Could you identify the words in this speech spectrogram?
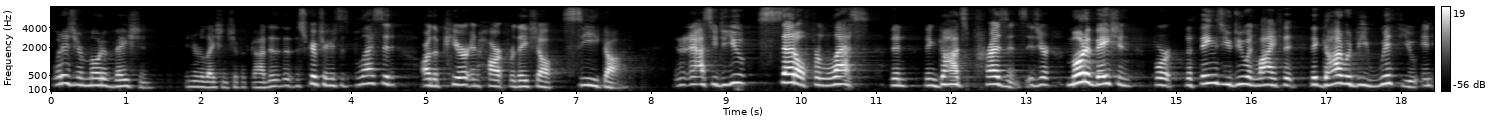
What is your motivation in your relationship with God? The, the, the, scripture here says, Blessed are the pure in heart, for they shall see God. And it asks you, do you settle for less than, than God's presence? Is your motivation for the things you do in life that, that God would be with you and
